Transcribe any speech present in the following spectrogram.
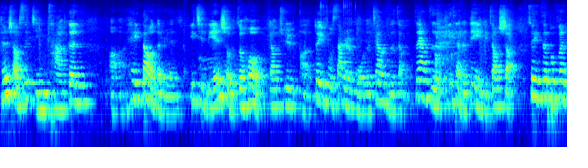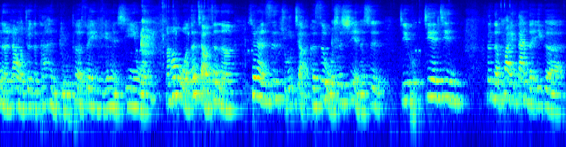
很少是警察跟 啊黑道的人一起联手之后要去啊对付杀人魔的这样子的角这样子题材的电影比较少，所以这部分呢让我觉得它很独特，所以也很吸引我。然后我的角色呢？虽然是主角，可是我是饰演的是几乎接近真的坏蛋的一个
